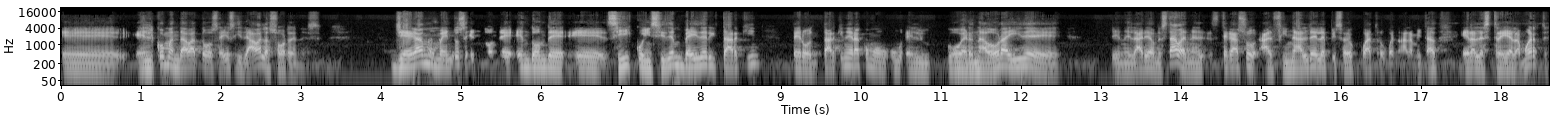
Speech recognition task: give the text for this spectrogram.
eh, él comandaba a todos ellos y daba las órdenes. Llegan momentos en donde, en donde eh, sí coinciden Vader y Tarkin, pero Tarkin era como el gobernador ahí de, en el área donde estaba. En este caso, al final del episodio 4, bueno, a la mitad, era la estrella de la muerte.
